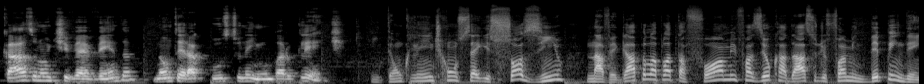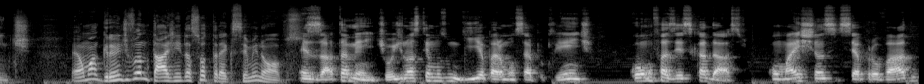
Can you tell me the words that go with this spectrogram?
Caso não tiver venda, não terá custo nenhum para o cliente. Então o cliente consegue sozinho navegar pela plataforma e fazer o cadastro de forma independente é uma grande vantagem da Sotrex Seminovos. Exatamente. Hoje nós temos um guia para mostrar para o cliente como fazer esse cadastro, com mais chance de ser aprovado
